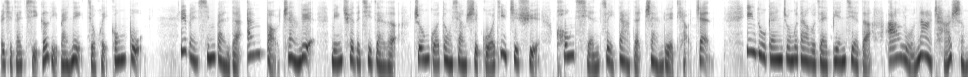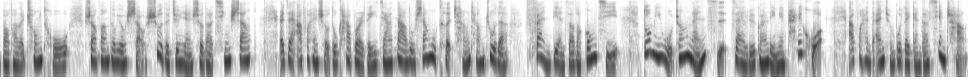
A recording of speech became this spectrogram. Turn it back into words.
而且在几个礼拜内就会公布。日本新版的安保战略明确地记载了中国动向是国际秩序空前最大的战略挑战。印度跟中国大陆在边界的阿鲁纳查省爆发了冲突，双方都有少数的军人受到轻伤。而在阿富汗首都喀布尔的一家大陆商务客常常住的饭店遭到攻击，多名武装男子在旅馆里面开火，阿富汗的安全部队赶到现场，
